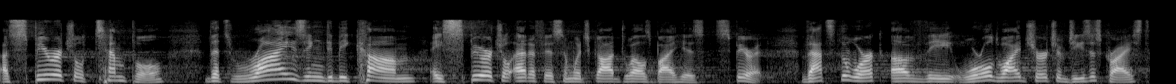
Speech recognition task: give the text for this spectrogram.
a spiritual temple that's rising to become a spiritual edifice in which God dwells by his Spirit. That's the work of the worldwide church of Jesus Christ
